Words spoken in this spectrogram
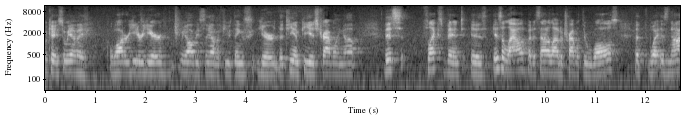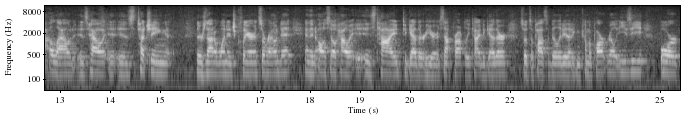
Okay, so we have a, a, water heater here. We obviously have a few things here. The T&P is traveling up. This flex vent is, is allowed, but it's not allowed to travel through walls. But what is not allowed is how it is touching there's not a one inch clearance around it and then also how it is tied together here it's not properly tied together so it's a possibility that it can come apart real easy or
